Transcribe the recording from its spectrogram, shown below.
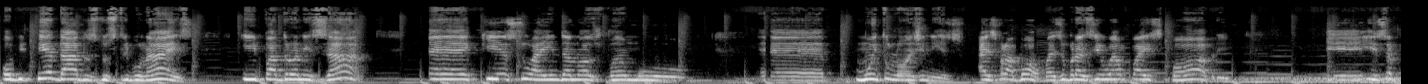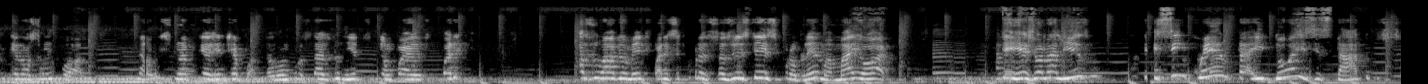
obter dados dos tribunais e padronizar é, que isso ainda nós vamos é, muito longe nisso. Aí você fala, bom, mas o Brasil é um país pobre, E isso é porque nós somos pobres. Não, isso não é porque a gente é pobre. Então vamos para os Estados Unidos, que é um país razoavelmente parecido com o Brasil. Os Unidos tem esse problema maior. Tem regionalismo, tem 52 estados,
